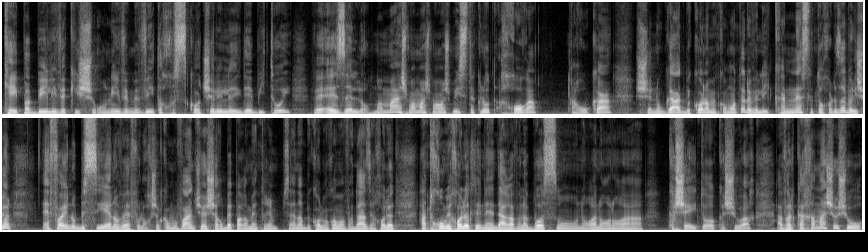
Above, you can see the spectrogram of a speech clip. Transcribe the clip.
קייפבילי וכישרוני ומביא את החוזקות שלי לידי ביטוי, ואיזה לא. ממש ממש ממש בהסתכלות אחורה. ארוכה, שנוגעת בכל המקומות האלה, ולהיכנס לתוך זה ולשאול איפה היינו בשיאנו ואיפה לא. עכשיו, כמובן שיש הרבה פרמטרים, בסדר? בכל מקום עבודה, זה יכול להיות, התחום יכול להיות לי נהדר, אבל הבוס הוא נורא נורא נורא קשה איתו, קשוח, אבל ככה משהו שהוא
